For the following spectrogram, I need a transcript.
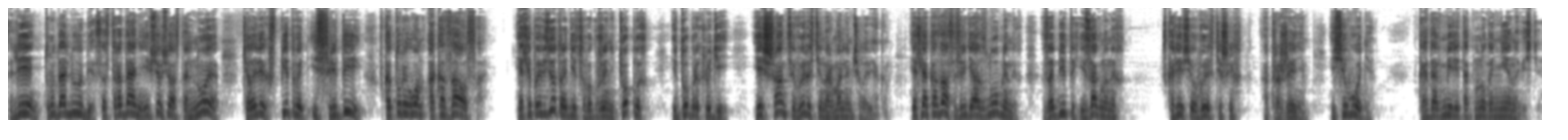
лень, трудолюбие, сострадание и все-все остальное человек впитывает из среды, в которой он оказался. Если повезет родиться в окружении теплых и добрых людей, есть шансы вырасти нормальным человеком. Если оказался среди озлобленных, забитых и загнанных, скорее всего, вырастешь их отражением. И сегодня, когда в мире так много ненависти,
